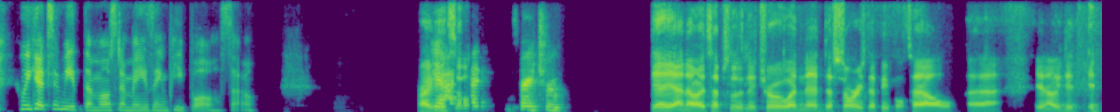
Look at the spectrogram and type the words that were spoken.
we get to meet the most amazing people. So right, yeah, it's, all, it's very true. Yeah, yeah, no, it's absolutely true, and uh, the stories that people tell, uh, you know, it, it,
